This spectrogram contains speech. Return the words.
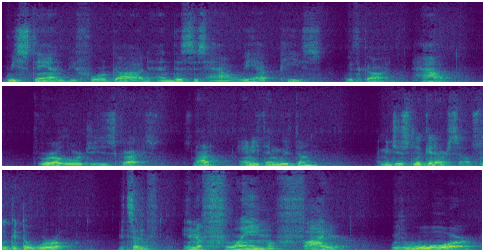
we stand before God, and this is how we have peace with God. How? Through our Lord Jesus Christ. It's not anything we've done. I mean, just look at ourselves. Look at the world. It's in a flame of fire with war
